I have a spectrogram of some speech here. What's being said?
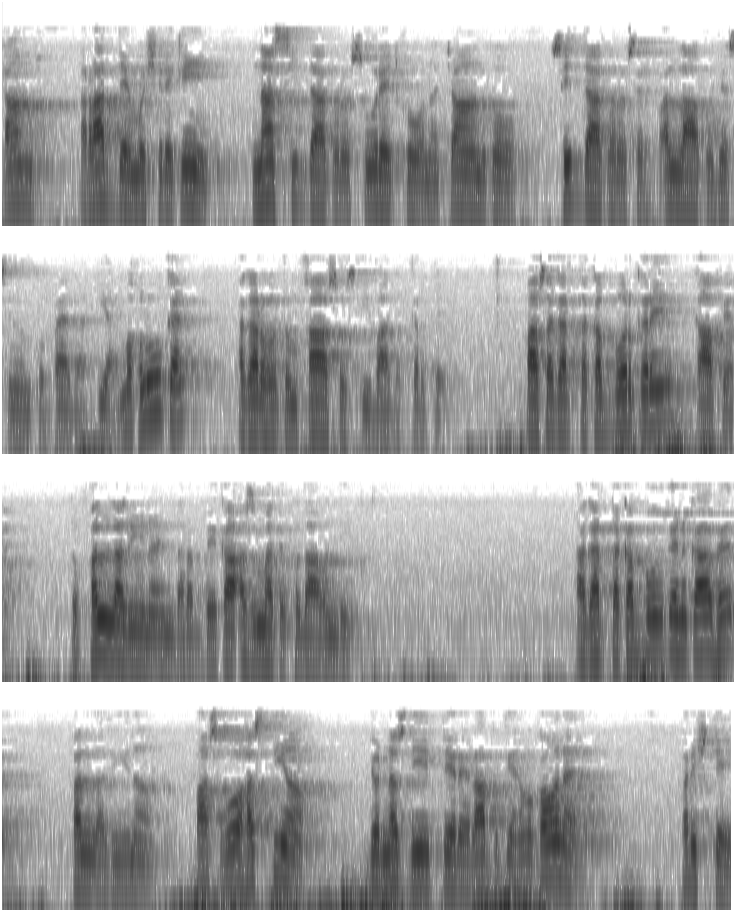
شام رد مشرقین نہ سیدھا کرو سورج کو، نہ چاند کو۔ سیدھا کرو صرف اللہ کو جس نے ان کو پیدا کیا۔ مخلوق ہے اگر ہو تم خاص اس کی عبادت کرتے۔ پاس اگر تکبر کریں، کافر۔ تو فل ان ربے کا عظمت خدا بندی اگر تکبر کے کافر۔ فل پس وہ ہستیاں جو نزدیک تیرے رب کے ہیں، وہ کون ہیں؟ فرشتے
